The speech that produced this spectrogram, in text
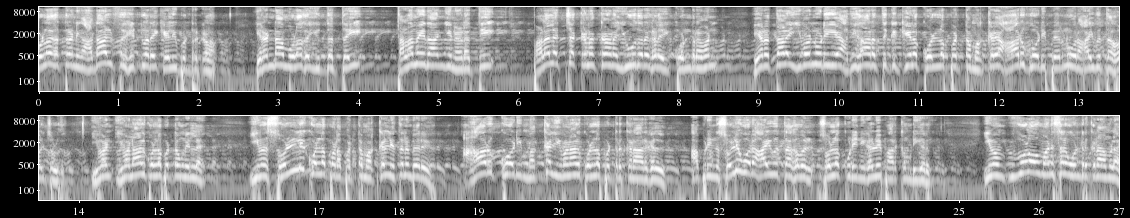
உலகத்தில் நீங்கள் அடால்ஃப் ஹிட்லரை கேள்விப்பட்டிருக்கலாம். இரண்டாம் உலக யுத்தத்தை தலைமை தாங்கி நடத்தி பல லட்சக்கணக்கான யூதர்களை கொன்றவன் ஏறத்தாழ இவனுடைய அதிகாரத்துக்கு கீழே கொல்லப்பட்ட மக்களே ஆறு கோடி பேர்னு ஒரு ஆய்வு தகவல் சொல்லுது. இவன் இவனால் கொல்லப்பட்டவங்க இல்லை. இவன் சொல்லி கொல்லப்படப்பட்ட மக்கள் எத்தனை பேர்? ஆறு கோடி மக்கள் இவனால் கொல்லப்பட்டிருக்கிறார்கள் அப்படின்னு சொல்லி ஒரு ஆய்வு தகவல் சொல்லக்கூடிய நிகழ்வை பார்க்க முடிகிறது. இவன் இவ்வளவு மனுஷன் கொண்டிருக்கிறான்ல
